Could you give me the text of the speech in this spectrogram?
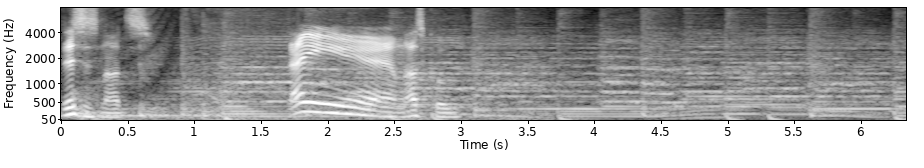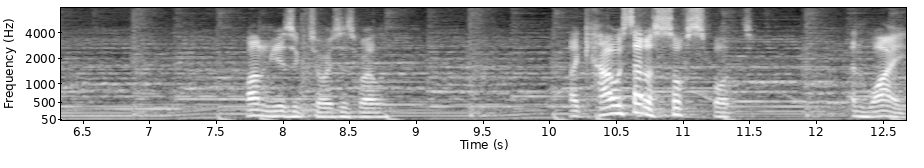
This is nuts. Damn, that's cool. Fun music choice as well. Like, how is that a soft spot? And why?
